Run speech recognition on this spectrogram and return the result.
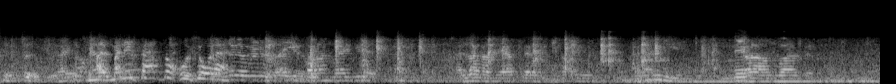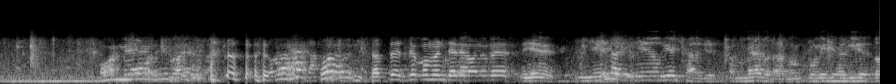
ملک صاحب تو خوش ہو رہا ہے۔ اللہ اور سب سے اچھے کامنٹ دینے والوں میں یہ یہ شاگرد۔ اب میں بتا دوں کوئی حقیقت تو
